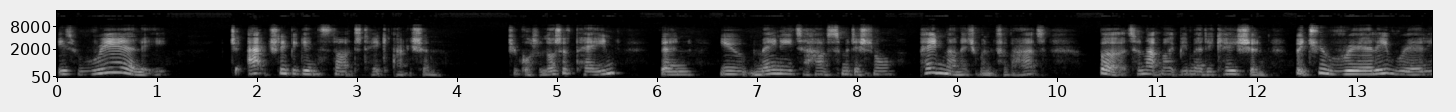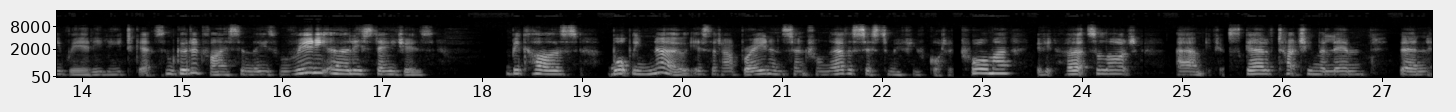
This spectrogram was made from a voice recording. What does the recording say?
is really to actually begin to start to take action. If you've got a lot of pain, then you may need to have some additional pain management for that. But, and that might be medication, but you really, really, really need to get some good advice in these really early stages because what we know is that our brain and central nervous system, if you've got a trauma, if it hurts a lot, um, if you're scared of touching the limb, then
